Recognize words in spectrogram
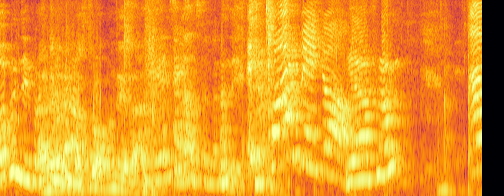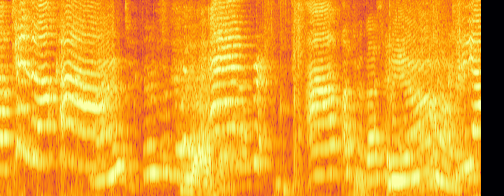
Open చేయి అరే ఫస్ట్ ఫస్ట్ ఓపెన్ చేయరా It's Barbie doll. Yeah from Um, Chizaka. And Priya Um, I forgot her Priya name. Priya.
